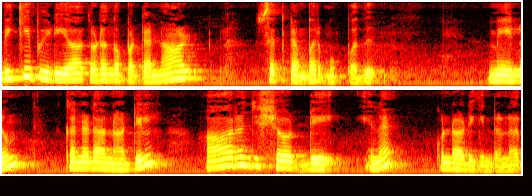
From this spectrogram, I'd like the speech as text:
விக்கிபீடியா தொடங்கப்பட்ட நாள் செப்டம்பர் முப்பது. மேலும் கனடா நாட்டில் ஆரஞ்சு ஷர்ட் டே என கொண்டாடுகின்றனர்.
